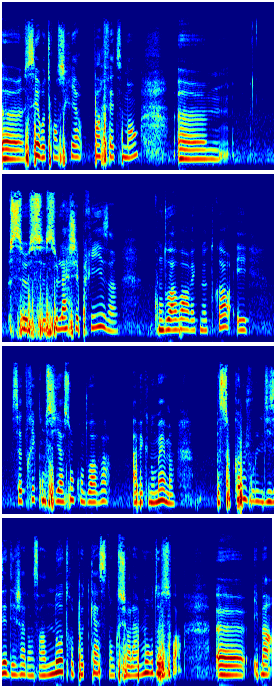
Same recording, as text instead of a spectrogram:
euh, sait retranscrire parfaitement ce, lâcher prise qu'on doit avoir avec notre corps et cette réconciliation qu'on doit avoir avec nous-mêmes. Parce que comme je vous le disais déjà dans un autre podcast, donc sur l'amour de soi, euh, et eh ben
